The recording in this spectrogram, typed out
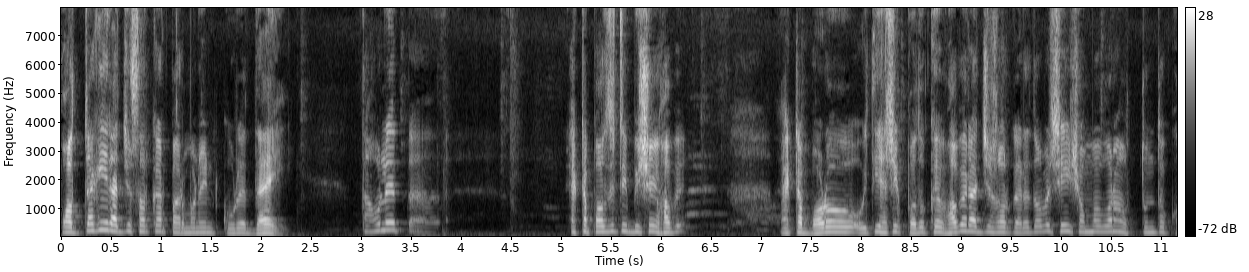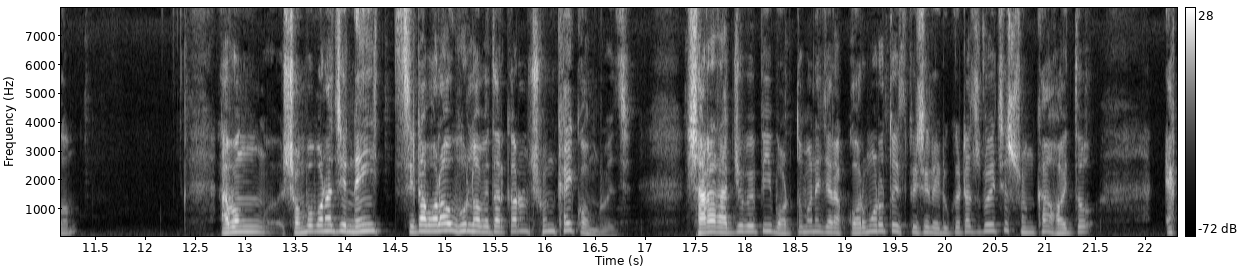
পদটাকেই রাজ্য সরকার পার্মানেন্ট করে দেয়, তাহলে একটা পজিটিভ বিষয় হবে। একটা বড় ঐতিহাসিক পদক্ষেপ হবে রাজ্য সরকারের, তবে সেই সম্ভাবনা অত্যন্ত কম। এবং সম্ভাবনা যে নেই সেটা বলাও ভুল হবে, তার কারণ সংখ্যাই কম রয়েছে। সারা রাজ্যব্যাপী বর্তমানে যারা কর্মরত স্পেশাল এডুকেটার্স রয়েছে, সংখ্যা হয়তো এক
